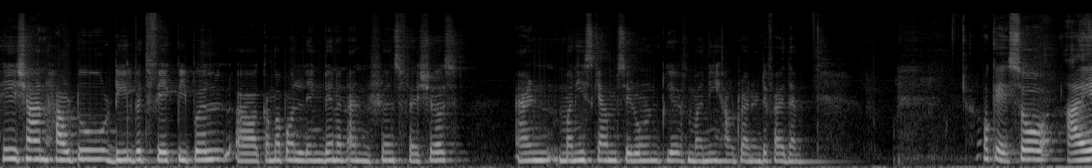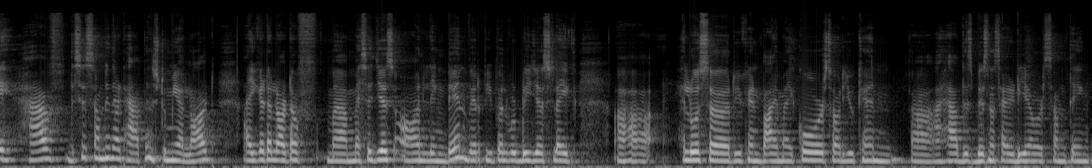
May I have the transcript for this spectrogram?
Hey shan how to deal with fake people uh, come up on linkedin and, and influence freshers and money scams they don't give money how to identify them okay so i have this is something that happens to me a lot. I get a lot of uh, messages on linkedin where people would be just like uh, hello sir you can buy my course or you can uh, i have this business idea or something.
